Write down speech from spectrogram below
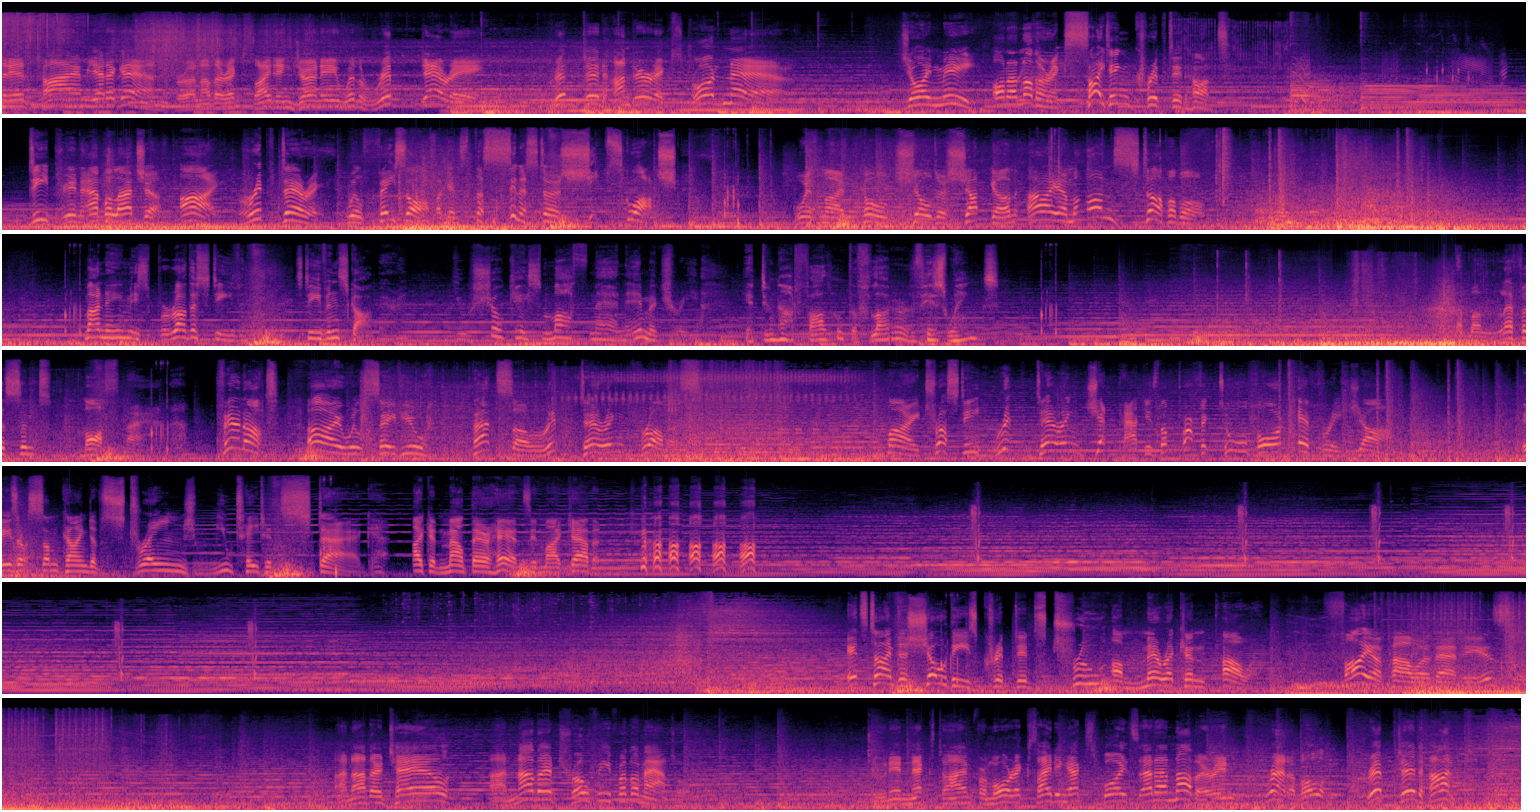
it is time yet again for another exciting journey with Rip Daring, Cryptid Hunter Extraordinaire. Join me on another exciting cryptid hunt. Deep in Appalachia, I, Rip Daring, will face off against the sinister Sheepsquatch. With my cold shoulder shotgun, I am unstoppable. My name is Brother Stephen, Stephen Scarberry. You showcase Mothman imagery, yet do not follow the flutter of his wings. The maleficent Mothman. Fear not, I will save you. That's a Rip Daring promise. My trusty Rip Daring jetpack is the perfect tool for every job. These are some kind of strange, mutated stag. I could mount their heads in my cabin. It's time to show these cryptids true American power. Firepower, that is. Another tale, another trophy for the mantle. Tune in next time for more exciting exploits and another incredible cryptid hunt.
